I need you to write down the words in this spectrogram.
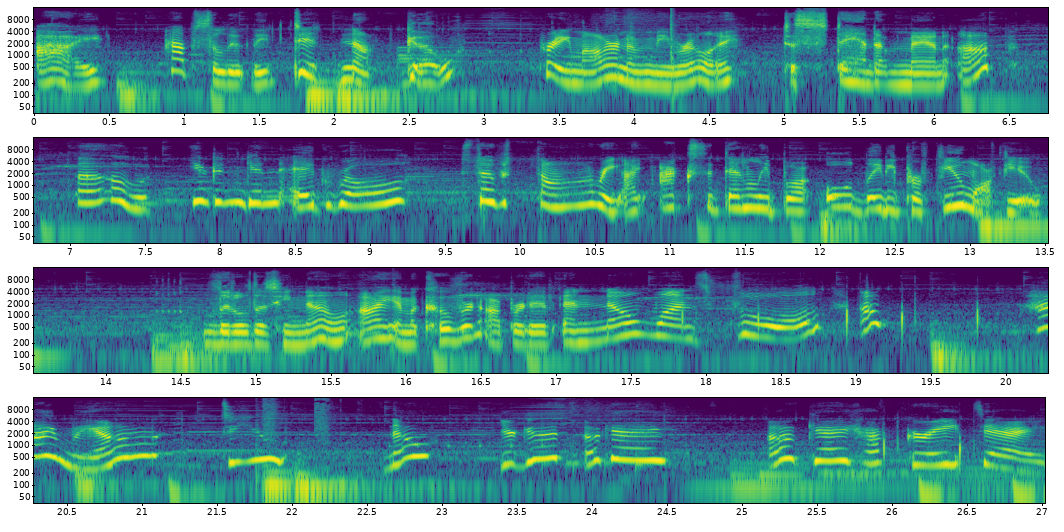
I absolutely did not go. Pretty modern of me, really, to stand a man up. Oh, you didn't get an egg roll? So sorry, I accidentally bought old lady perfume off you. Little does he know, I am a covert operative and no one's fool. Oh, hi, ma'am. Do you. No? You're good? Okay. Okay, have a great day.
